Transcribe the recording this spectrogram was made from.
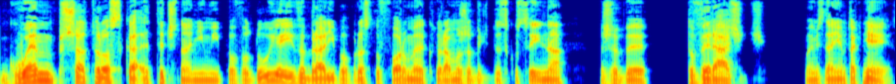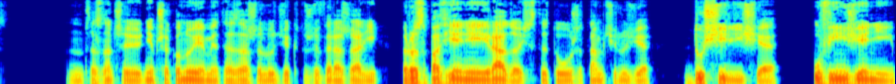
głębsza troska etyczna nimi powoduje i wybrali po prostu formę, która może być dyskusyjna, żeby to wyrazić. Moim zdaniem tak nie jest. To znaczy, nie przekonuje mnie teza, że ludzie, którzy wyrażali rozbawienie i radość z tytułu, że tamci ludzie dusili się uwięzieni e,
